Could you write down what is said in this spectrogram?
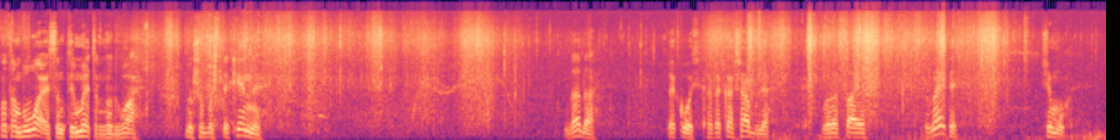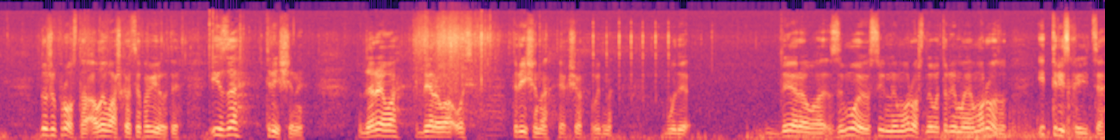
Ну там буває сантиметр на два. Ну щоб ось такенне. Да-да. Так ось, а така шабля виростає. Знаєте чому? Дуже просто, але важко це повірити. Із-за тріщини. Дерева, дерево, ось тріщина, якщо видно, буде дерево зимою, сильний мороз, не витримує морозу і тріскається.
